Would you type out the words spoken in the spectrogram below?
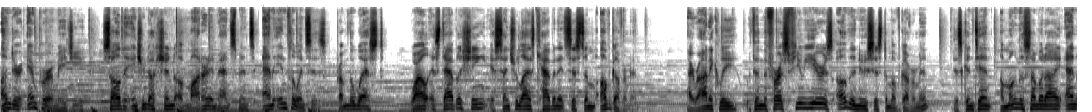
under Emperor Meiji, saw the introduction of modern advancements and influences from the West while establishing a centralized cabinet system of government. Ironically, within the first few years of the new system of government, discontent among the samurai and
